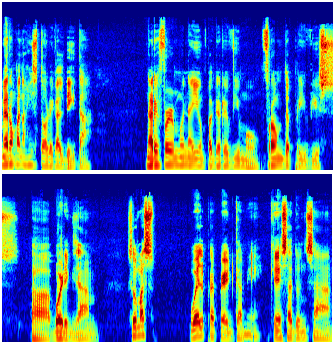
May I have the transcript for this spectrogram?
meron ka ng historical data. Na-refer mo na yung pag-review mo from the previous uh, board exam. So, mas well-prepared kami kesa dun sa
